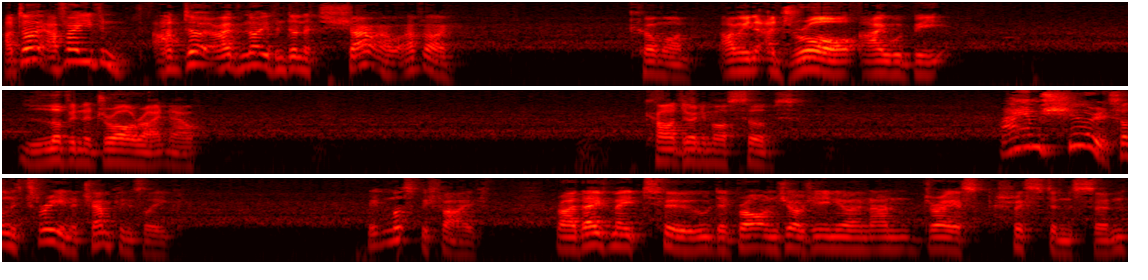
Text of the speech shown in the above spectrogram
I don't. Have I even? I don't. I've not even done a shout out, have I? Come on. I mean, a draw. I would be loving a draw right now. Can't do any more subs. I am sure it's only three in the Champions League. It must be five. Right, they've made two. They brought on Jorginho and Andreas Christensen.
